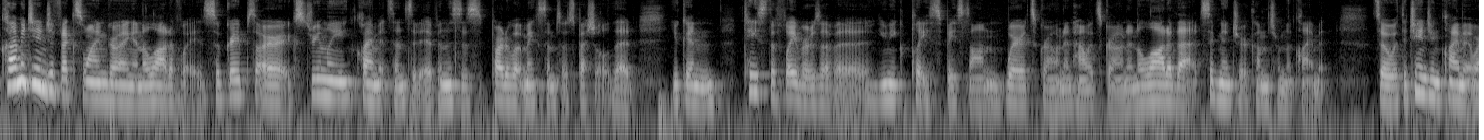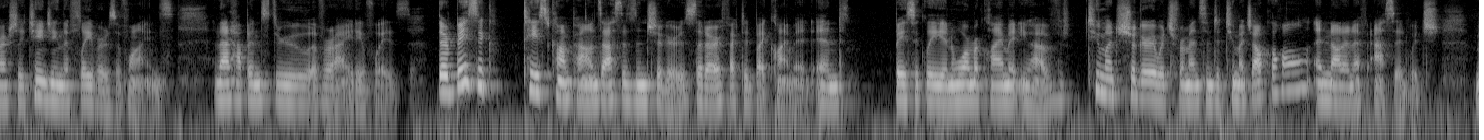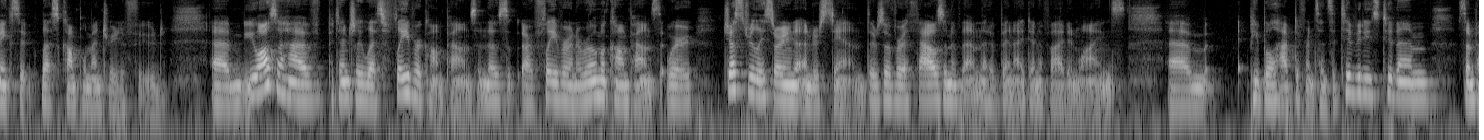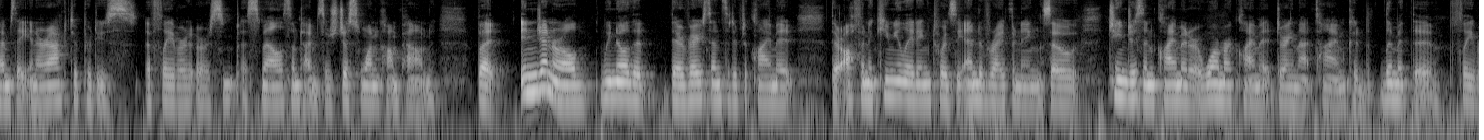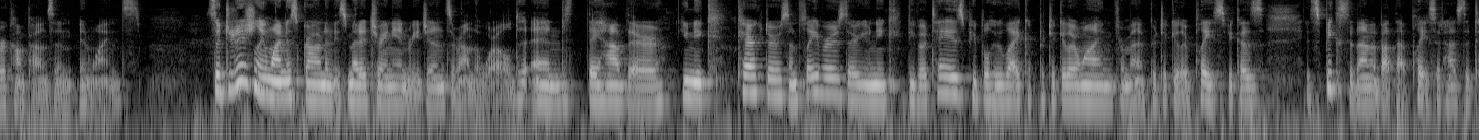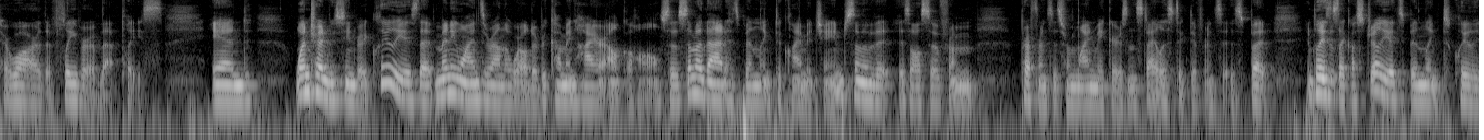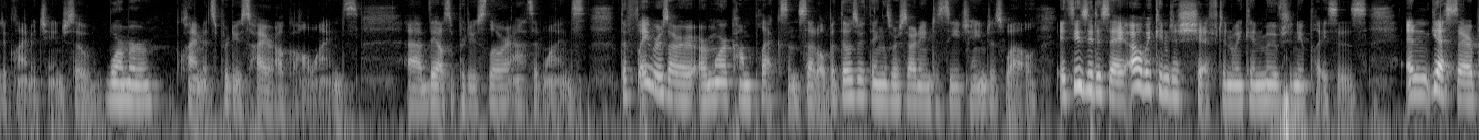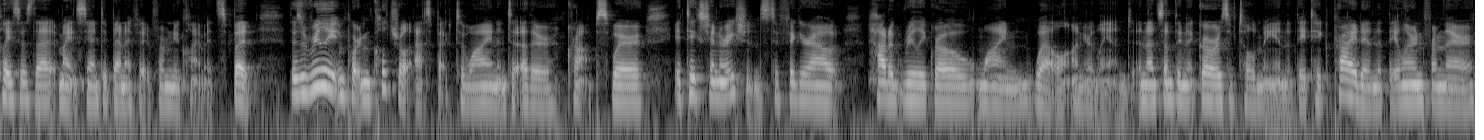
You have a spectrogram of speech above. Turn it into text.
Climate change affects wine growing in a lot of ways. So, grapes are extremely climate sensitive, and this is part of what makes them so special that you can taste the flavors of a unique place based on where it's grown and how it's grown. And a lot of that signature comes from the climate. So, with the changing climate, we're actually changing the flavors of wines, and that happens through a variety of ways. There are basic taste compounds, acids and sugars, that are affected by climate. And basically in a warmer climate you have too much sugar which ferments into too much alcohol and not enough acid which makes it less complementary to food. Um, you also have potentially less flavor compounds and those are flavor and aroma compounds that we're just really starting to understand. There's over a thousand of them that have been identified in wines. Um, people have different sensitivities to them. Sometimes they interact to produce a flavor or a smell. Sometimes there's just one compound. But in general, we know that they're very sensitive to climate. They're often accumulating towards the end of ripening. So changes in climate or warmer climate during that time could limit the flavor compounds in, in wines. So traditionally, wine is grown in these Mediterranean regions around the world, and they have their unique characters and flavors, their unique devotees, people who like a particular wine from a particular place because it speaks to them about that place. It has the terroir, the flavor of that place. And one trend we've seen very clearly is that many wines around the world are becoming higher alcohol. So some of that has been linked to climate change. Some of it is also from preferences from winemakers and stylistic differences. But in places like Australia, it's been linked clearly to climate change. So warmer climates produce higher alcohol wines. Um, they also produce lower acid wines. The flavors are, are more complex and subtle, but those are things we're starting to see change as well. It's easy to say, oh, we can just shift and we can move to new places. And yes, there are places that might stand to benefit from new climates, but there's a really important cultural aspect to wine and to other crops where it takes generations to figure out how to really grow wine well on your land. And that's something that growers have told me and that they take pride in, that they learn from their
